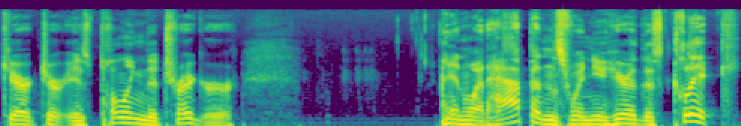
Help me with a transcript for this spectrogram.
character is pulling the trigger. And what happens when you hear this click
